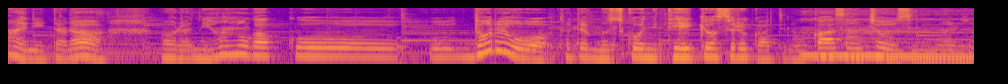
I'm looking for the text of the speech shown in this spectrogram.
海にいたらほら日本の学校をどれを例えば息子に提供するかっていうのお母さんチョイスになるじゃない、で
